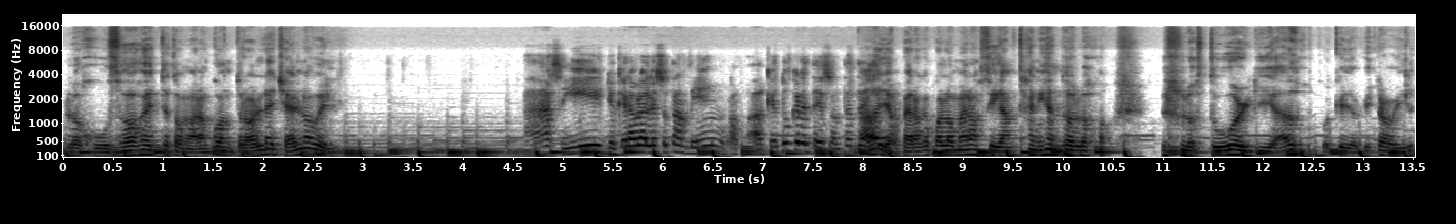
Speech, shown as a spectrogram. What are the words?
los rusos este, tomaron control de Chernobyl. Ah, sí, yo quiero hablar de eso también. ¿A qué tú crees de eso antes de Nada, yo espero que por lo menos sigan teniendo los, los tubos guiados, porque yo quiero ir.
